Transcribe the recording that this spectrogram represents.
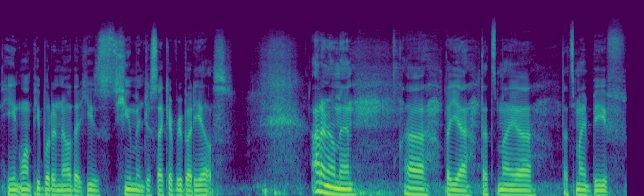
He didn't want people to know that he's human just like everybody else. I don't know, man. Uh, but yeah, that's my uh, that's my beef.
